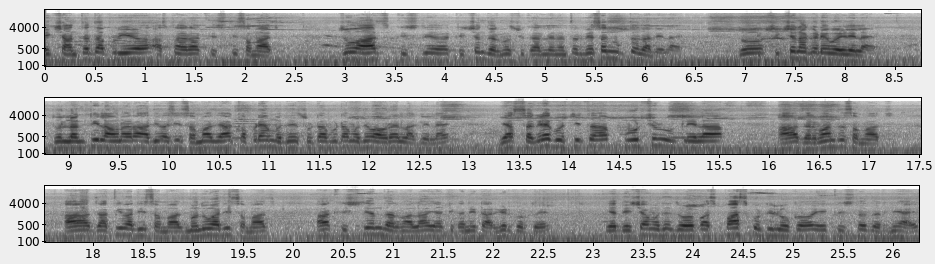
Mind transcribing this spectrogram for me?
एक शांतताप्रिय असणारा ख्रिस्ती समाज जो आज ख्रिस्ती ख्रिश्चन धर्म स्वीकारल्यानंतर व्यसनमुक्त झालेला आहे. जो शिक्षणाकडे वळलेला आहे. जो लंगटी लावणारा आदिवासी समाज हा कपड्यामध्ये सुटाबुटामध्ये वावरायला लागलेला आहे. या सगळ्या गोष्टीचा पोटशूळ उठलेला हा धर्मांध समाज हा जातीवादी समाज मनुवादी समाज हा ख्रिश्चन धर्माला या ठिकाणी टार्गेट करतो आहे या देशामध्ये जवळपास पाच कोटी लोक हे ख्रिस्त धर्मी आहेत.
